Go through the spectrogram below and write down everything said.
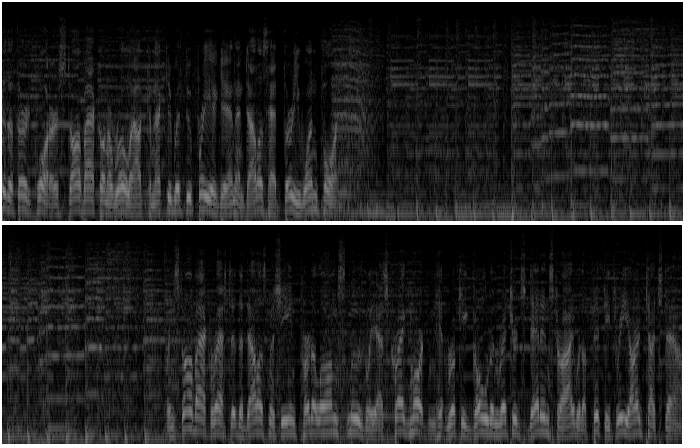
At the third quarter, Staubach on a rollout connected with Dupree again, and Dallas had 31 points. When Staubach rested, the Dallas machine purred along smoothly as Craig Morton hit rookie Golden Richards dead in stride with a 53-yard touchdown.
